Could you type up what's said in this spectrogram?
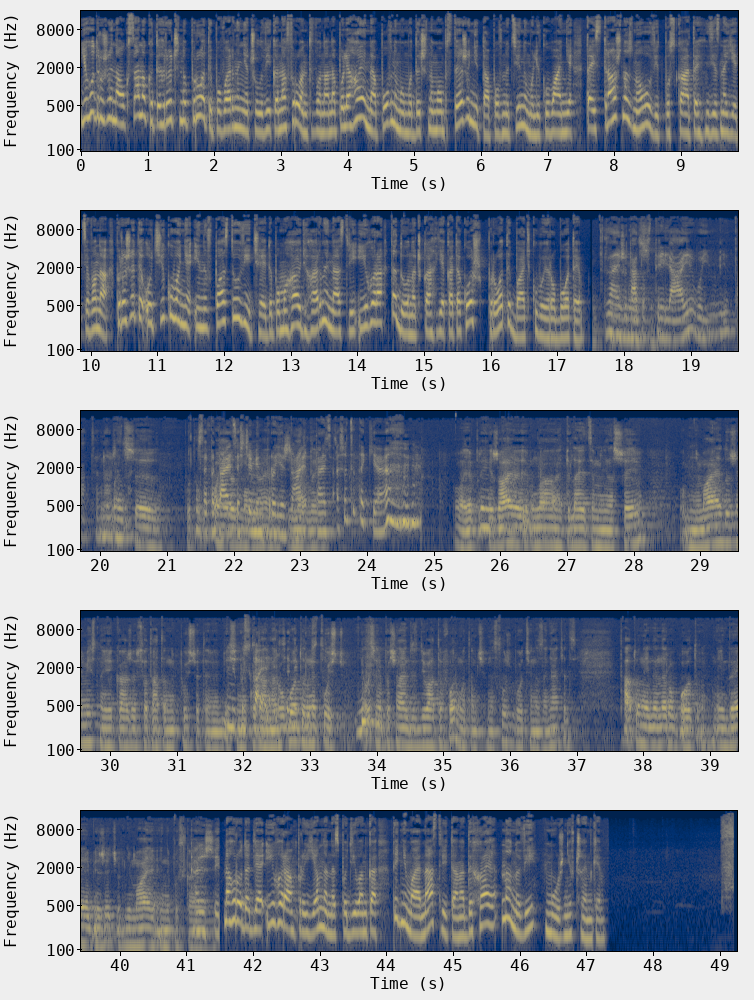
Його дружина Оксана категорично проти повернення чоловіка на фронт. Вона наполягає на повному медичному обстеженні та повноцінному лікуванні. Та й страшно знову відпускати, зізнається вона. Пережити очікування і не впасти у відчай допомагають гарний настрій Ігора та донечка, яка також проти батькової роботи. Знає, що тато стріляє, воює. Так, це вона вже Все телефоні питається, що він проїжджає. Питається, а що це таке? О, я приїжджаю, і вона кидається мені на шию, обнімає дуже міцно і каже, все, тата, не пущу тебе більше Не нікуди на більше не роботу не, пустю». пущу. Я лише починаю доздівати форму там, чи на службу, чи на заняття. десь. Тато не йде на роботу, не йде, біжить, обнімає і не пускає. Нагорода для Ігора приємна несподіванка, піднімає настрій та надихає на нові мужні вчинки.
